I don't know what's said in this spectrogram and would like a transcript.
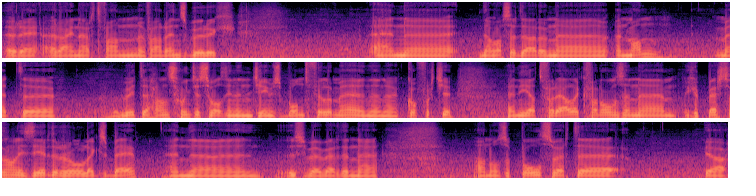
Reinhard van, van Rensburg. En dan was er daar een, een man met witte handschoentjes, zoals in een James Bond film, hè, een, koffertje. En die had voor elk van ons een gepersonaliseerde Rolex bij. En dus wij werden aan onze pols werd ja,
